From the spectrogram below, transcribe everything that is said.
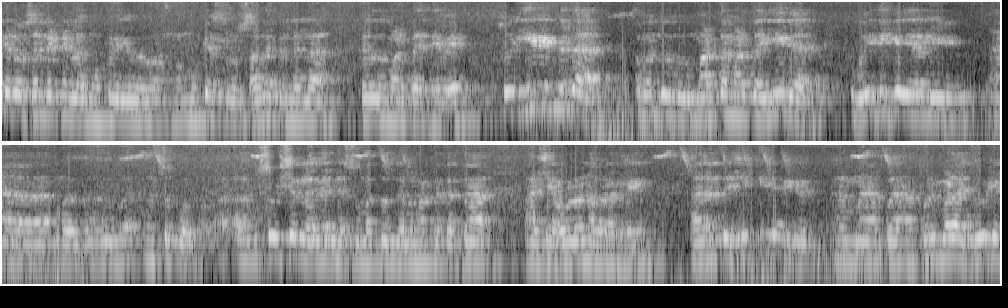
ಕೆಲವು ಸಂಘಟನೆಗಳ ಮುಖ್ಯ ಮುಖ್ಯಸ್ಥರು, ಸಾಧಕರನ್ನೆಲ್ಲ ಕರೆದು ಮಾಡ್ತಾ ಇದ್ದೇವೆ. ಸೊ ಈ ರೀತಿಯ ಒಂದು ಮಾಡ್ತಾ ಮಾಡ್ತಾ ಈಗ ಒಂದು ಸ್ವಲ್ಪ ಸೋಷಿಯಲ್ ಅವೇರ್ನೆಸ್ಸು ಮತ್ತೊಂದೆಲ್ಲ ಮಾಡ್ತಕ್ಕಂಥ ಆಶೆ ಅವಳಣ್ಣವರಾಗಲಿ ಅದಂತೆ ಶಿಕ್ಷಕಿಯಾಗಿ ಪರಿಮಳ ಜೋಡಿ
